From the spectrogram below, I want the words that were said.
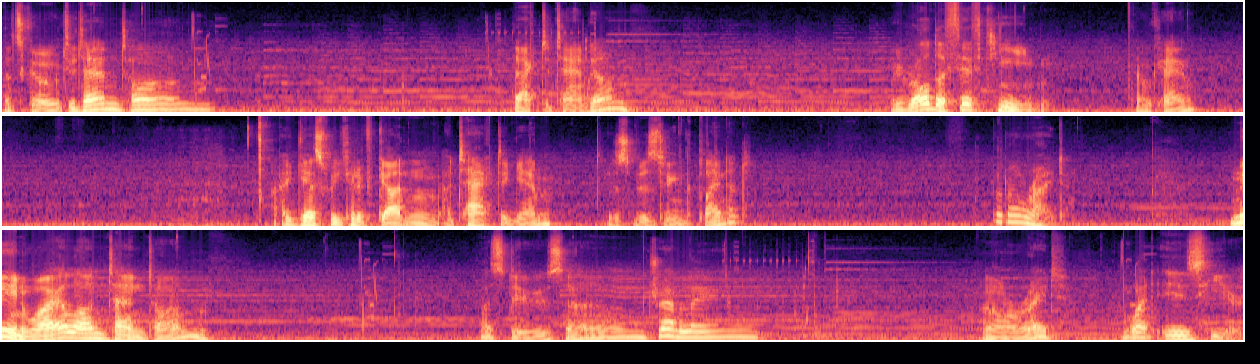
Let's go to Tanton. Back to Tanton. We rolled a 15. Okay. I guess we could have gotten attacked again, just visiting the planet. But alright. Meanwhile, on Tanton, let's do some traveling. Alright. What is here?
